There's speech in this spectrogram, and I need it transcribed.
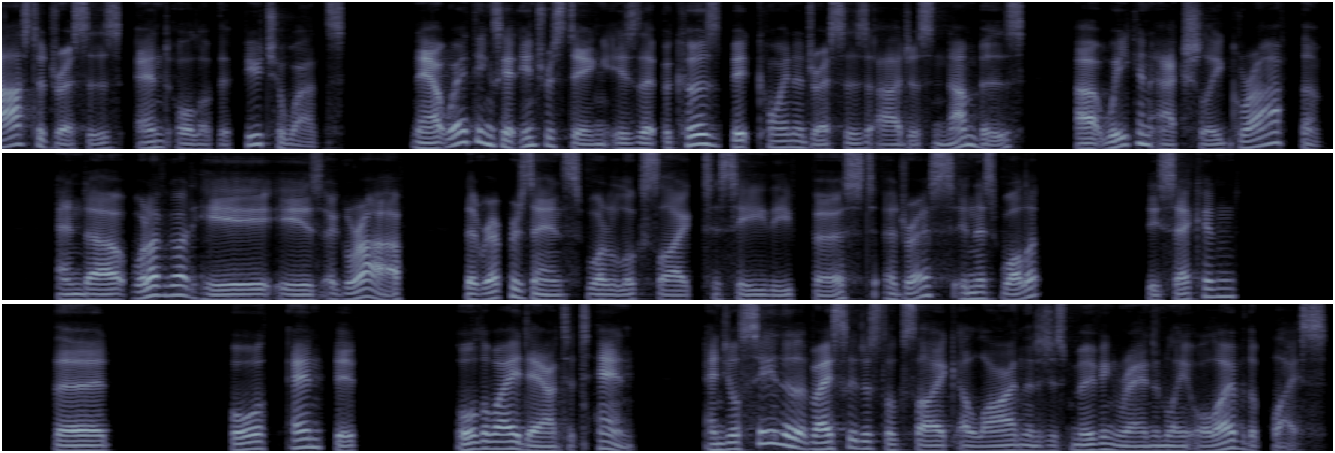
past addresses and all of the future ones. Now, where things get interesting is that because Bitcoin addresses are just numbers, uh, we can actually graph them. And uh, what I've got here is a graph that represents what it looks like to see the first address in this wallet, the second, third, fourth, and fifth, all the way down to 10. And you'll see that it basically just looks like a line that is just moving randomly all over the place.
